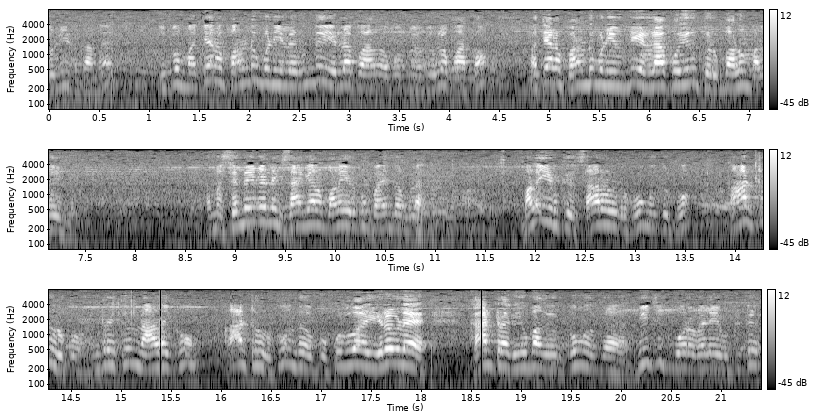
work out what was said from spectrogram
சொல்லிட்டு இருக்காங்க. இப்போ மத்தியானம் பன்னெண்டு மணியிலிருந்து எல்லா பா- பார்த்தோம். மத்தியானம் பன்னெண்டு மணியிலிருந்து எல்லா பகுதியிலும் பெரும்பாலும் மழை இல்லை. நம்ம சென்னையுமே இன்னைக்கு சாயங்காலம் மழை இருக்கும் பயந்தோம்ல. மழை இருக்குது சாரல் இருக்கும் இருக்கும் காற்று இருக்கும். இன்றைக்கும் நாளைக்கும் காற்று இருக்கும். இந்த பொதுவாக இரவில் காற்று அதிகமாக இருக்கும். இந்த பீச்சுக்கு போகிற வேலையை விட்டுட்டு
